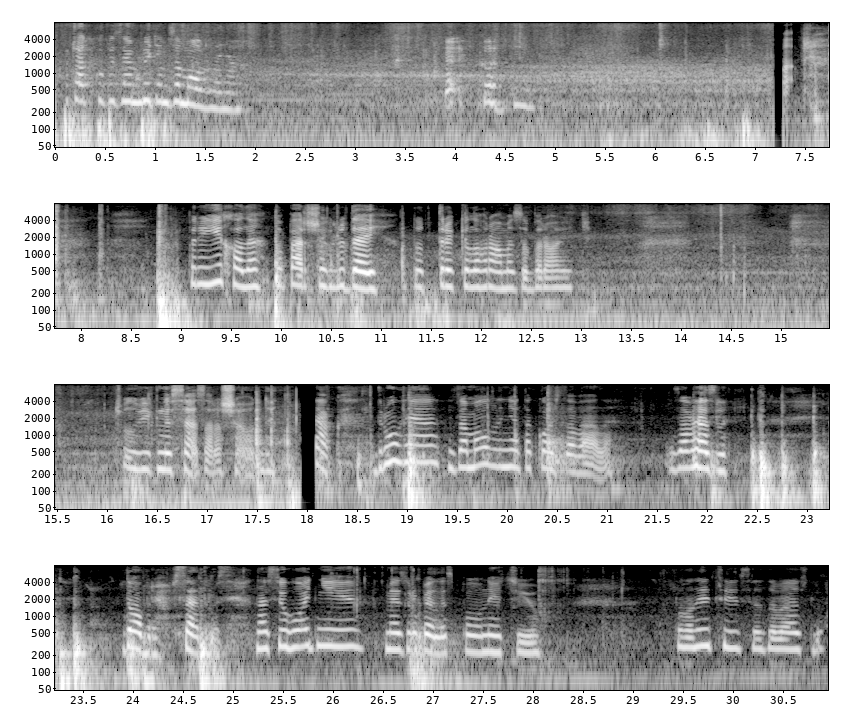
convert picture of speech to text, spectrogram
спочатку веземо людям замовлення. Добре. Приїхали до перших людей. Тут 3 кілограми забирають. Чоловік несе зараз ще один. Так, друге замовлення також завели. Завезли. Добре, все, друзі. На сьогодні ми зробили з полуницею. Полуницею все завезли.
